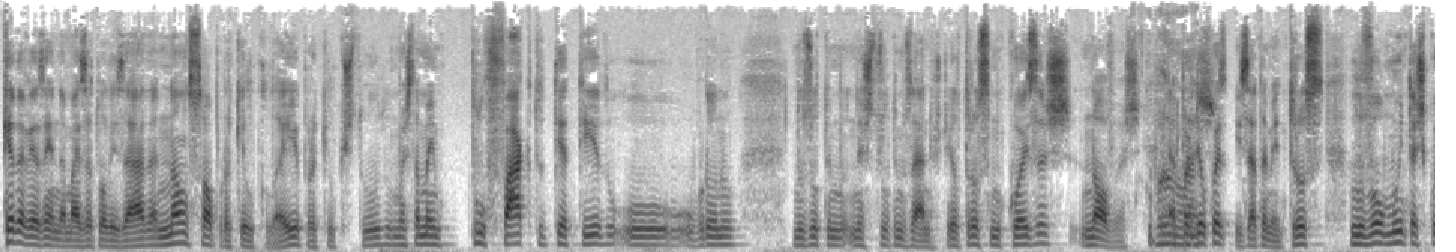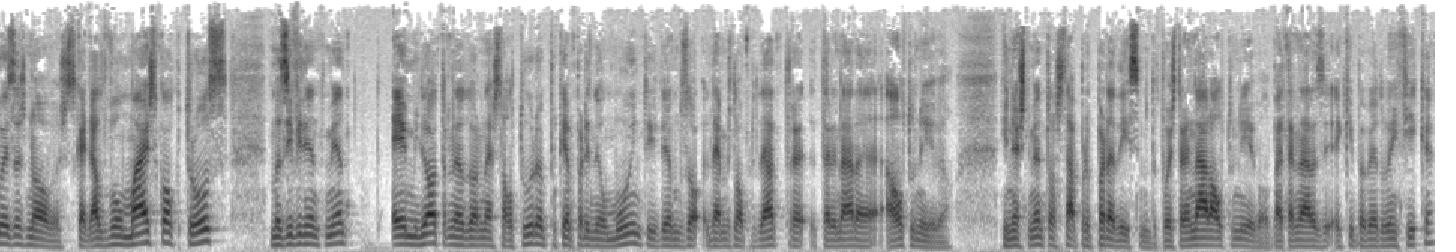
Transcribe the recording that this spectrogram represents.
cada vez ainda mais atualizada, não só por aquilo que leio, por aquilo que estudo, mas também pelo facto de ter tido o, o Bruno nos últimos, nestes últimos anos. Ele trouxe-me coisas novas. O Bruno Aprendeu coisas, exatamente, trouxe, levou muitas coisas novas. Se calhar levou mais do que o que trouxe, mas evidentemente é melhor treinador nesta altura porque aprendeu muito e demos, demos a oportunidade de treinar a, alto nível. E neste momento ele está preparadíssimo. Depois de treinar a alto nível, vai treinar a equipa B do Benfica,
